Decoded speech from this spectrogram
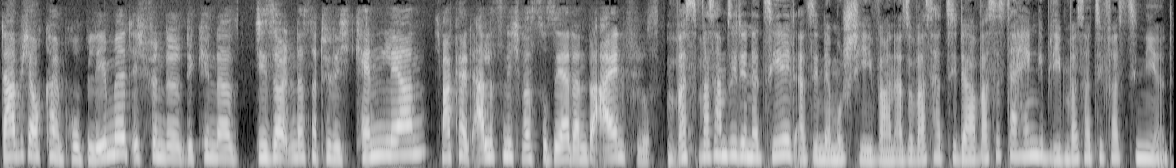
da habe ich auch kein Problem mit. Ich finde, die Kinder, die sollten das natürlich kennenlernen. Ich mag halt alles nicht, was so sehr dann beeinflusst. Was, was haben Sie denn erzählt, als Sie in der Moschee waren? Also was hat Sie da, was ist da hängen geblieben? Was hat Sie fasziniert?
